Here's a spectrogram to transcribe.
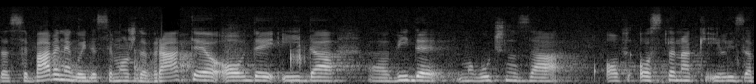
da se bave, nego i da se možda vrate ovde i da vide mogućnost za ostanak ili za e,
